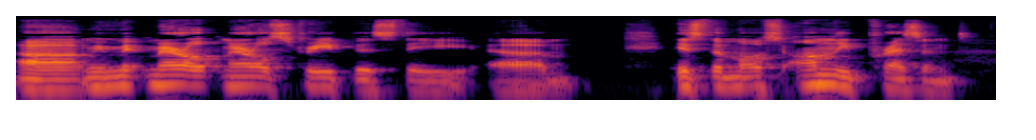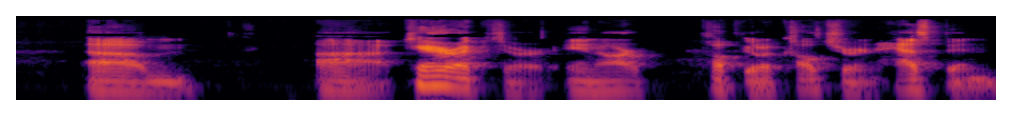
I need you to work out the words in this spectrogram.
uh, I mean, Meryl Meryl Streep is the um, is the most omnipresent um, uh, character in our popular culture and has been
